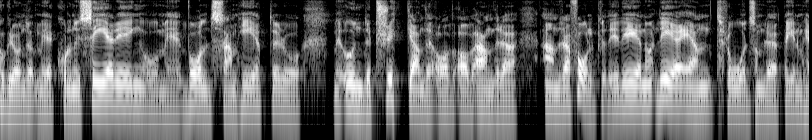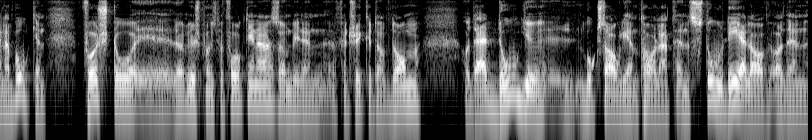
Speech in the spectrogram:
på grund av med kolonisering och med våldsamheter och med undertryckande av, av andra, andra folk. Det, det, är, det är en tråd som löper genom hela boken. Först då eh, de ursprungsbefolkningarna som blir en, förtrycket av dem och där dog ju bokstavligen talat en stor del av, av den...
